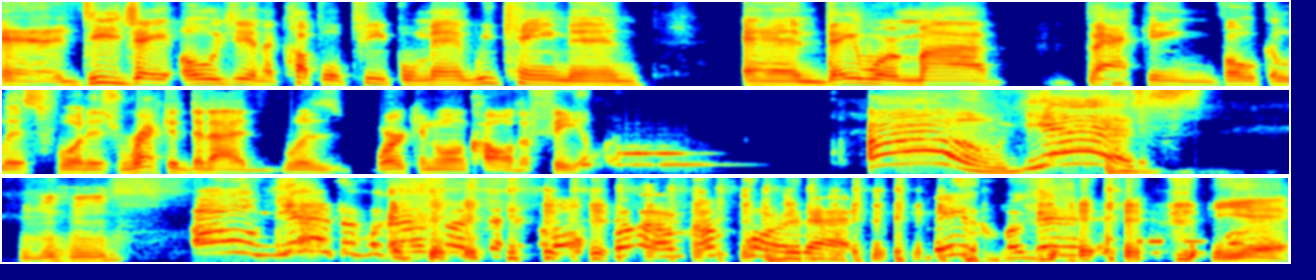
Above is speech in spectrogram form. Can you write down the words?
and DJ OG and a couple of people, man, we came in and they were my backing vocalist for this record that I was working on called The Feeling. Oh, yes. Mm-hmm. Oh, yes. I forgot about that. Oh, bro, I'm, I'm part of that. Yeah.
